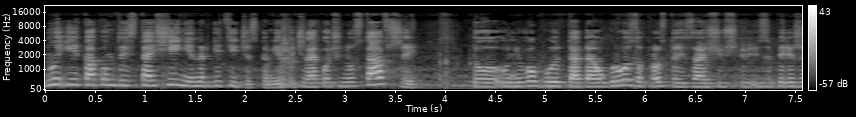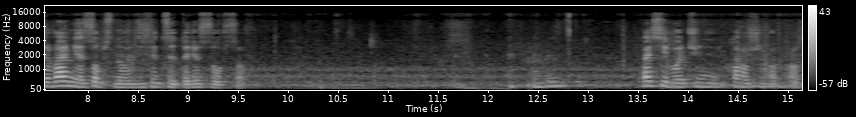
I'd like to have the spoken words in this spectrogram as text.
Ну и каком-то истощении энергетическом. Если человек очень уставший, то у него будет тогда угроза просто из-за ощущ... из переживания собственного дефицита ресурсов. Угу. Спасибо, очень хороший вопрос.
